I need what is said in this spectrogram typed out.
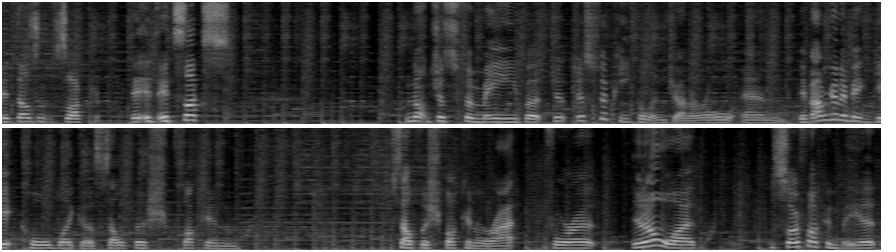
it doesn't suck. It, it, sucks not just for me, but ju just for people in general. And if I'm gonna be get called like a selfish fucking selfish fucking rat for it, you know what? So fucking be it.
